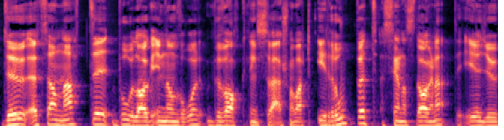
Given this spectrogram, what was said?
Du, ett annat eh, bolag inom vår bevakningssfär som har varit i ropet de senaste dagarna, det är ju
